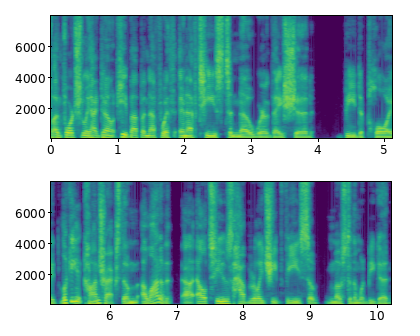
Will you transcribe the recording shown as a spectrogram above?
unfortunately, I don't keep up enough with NFTs to know where they should be deployed. Looking at contracts, though, a lot of uh, L2s have really cheap fees, so most of them would be good.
